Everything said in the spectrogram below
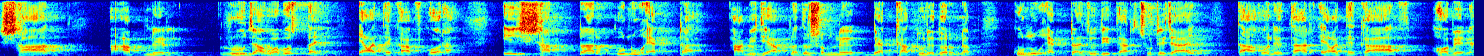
সাত, আপনার রোজা অবস্থায় এতেকাফ করা। এই সাতটার কোনো একটা, আমি যে আপনাদের সামনে ব্যাখ্যা তুলে ধরলাম, কোনো একটা যদি তার ছুটে যায়, তাহলে তার এতেকাফ হবে না।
